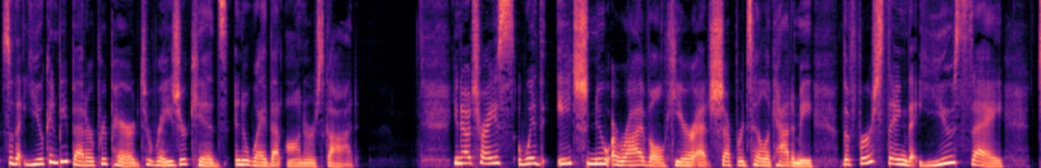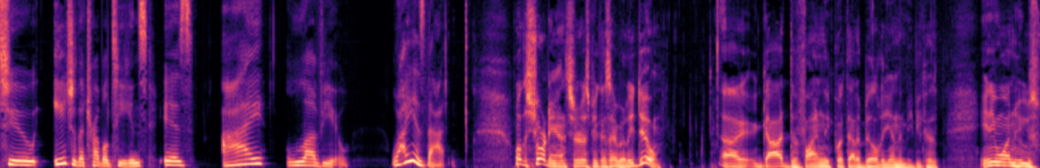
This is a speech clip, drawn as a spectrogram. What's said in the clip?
so that you can be better prepared to raise your kids in a way that honors God. You know, Trace, with each new arrival here at Shepherd's Hill Academy, the first thing that you say to each of the troubled teens is, I love you. Why is that? Well, the short answer is because I really do uh, God divinely put that ability into me because anyone who's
